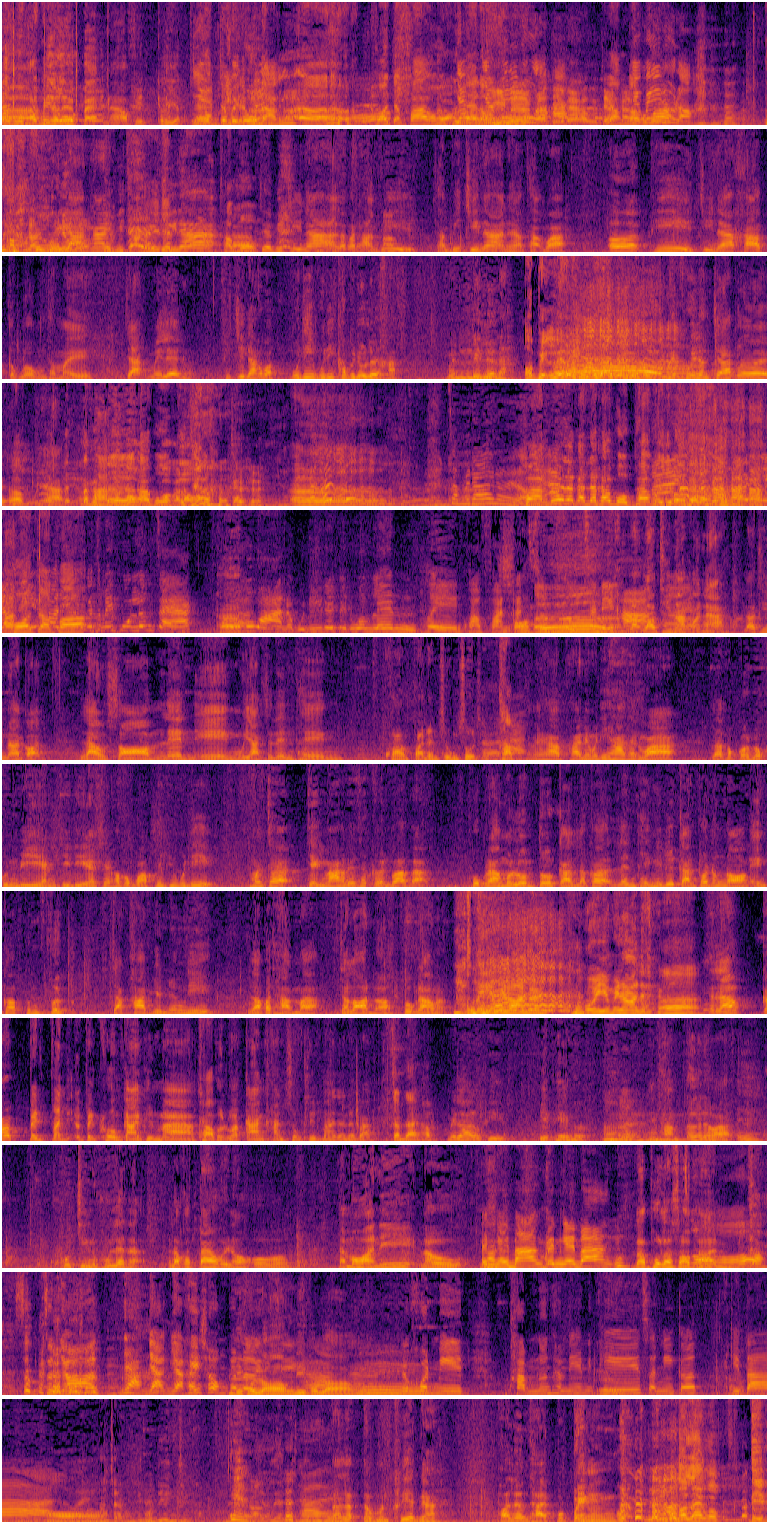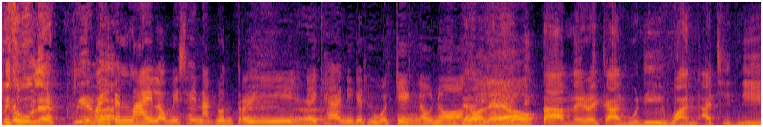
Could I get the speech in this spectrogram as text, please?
ต่ผมจะคำไม่เดียวรู้เลยแปะหน้าออฟฟิศเกลียดผมจะไปดูหนังเอ่อพอจากฟ้าของพวกคุณยังแน่นอยันงไม่ได้ดูเหรอคะดีมากครับคุณแจ็คยังคครัรับยังไม่ได้ดูเหรอ คือตัวอย่างไงพี่ถามพี่จีน่าครับผม เจอพี่จีน่าแล้วก็ถามพี่ถามพี่จีน่านะครับถามว่าเออพี่จีน่าครับตกลงทำไมแจ็คไม่เล่น พี่จีน่าก็บอกวูดดี้วูดดี้เข้าไปดูเลยค่ะไม่เปลี่ยนเรื่องอะอ๋อเปลี่ยนเรื่องเออไม่คุยเรื่องแจ็คเลยครับนะฮะแล้วก็เต๋อครับผม บอกกับเราว่าแจ็คอยู่ไหนเออ จำไม่ได้เลยเหรอฝากด้วยแล้วกันนะครับผมภาพยนตร์พอจากฟ้าก็จะไม่พูดเรื่องแจ็คเพครับ ราะว่าเมื่อวานอะวูดดี้ได้ไปร่วมเล่นเพลงความฝันอันเอสูองสุดใช่ไหมคะ เล่าเล่าที่มาก่อนนะเล่าที่มาก่อน เราซ้อมเล่นเองอยากจะเล่นเพลงความฝันอันสูงสุดครับ ใช่ไหมครับภายในวันที่ 5 ธันวา แล้วปรากฏว่าคุณบีแห่ง GDS เนี่ยเขาบอกว่า เฮ้ยพี่วูดดี้มันจะเจ๋งมากเลยถ้าเกิดว่าแบบพวกเรามารวมตัวกัน แล้วก็เล่นเพลงนี้ด้วยกันเพราะน้องๆ เองก็เพิ่งฝึกจากภาพยนตร์เรื่องนี้ เราก็ถามว่าจะรอดเหรอ พวกเราอะ ผมเองยังไม่รอดเลยผมเองยังไม่รอดเลย เออ แต่แล้วก็เป็นประเด็นเป็นโครงการขึ้นมาคปรับ รากฏว่ากลางคันส่งคลิปมาจำได้ปะจำได้ครับ ไม่รอดหรอกพี่เปลี่ยนเพลงเหอะยังถามเต๋อเลยว่า เอ๊ะพูดจริงหรือพูดเล่นอะเราก็แป้วไปเนาะโอ้ แต่เมื่อวานนี้เราเป็นไงบ้าง เป็นไงบ้าง เราพวกเราสอบโอ้ผ่านโหสุดสุดยอด อยากอยากอยากให้ชมกันเลยนี่เขาร้องจๆนี่เขาร้อง ค่ะทุกคนมีทำนู่นทำนี่พี่ซันนี่ก็กีตาร์อ๋อด้วย ตั้งใจของพี่วูดดี้จริงๆครับอย่าเล่นใช่แล้วแต่มันเครียดไง พอเริ่มถ่ายปุ๊บเป่งตอนแรกแบบดีดไม่ถูกเลยเครียดากไม่เป็นไรเราไม่ใช่นักดนตรี ได้แค่นี้ก็ถือว่าเก่งแล้วเนาะ ยอดแล้วให้ติดตามในรายการ Woody วันอาทิตย์นี้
